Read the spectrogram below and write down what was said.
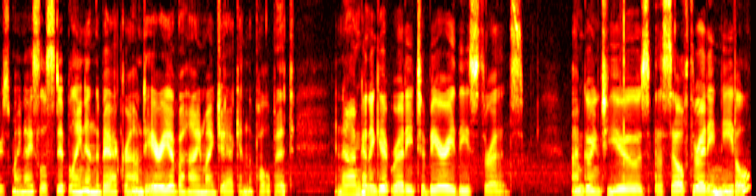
Here's my nice little stippling in the background area behind my jack in the pulpit. And now I'm going to get ready to bury these threads. I'm going to use a self-threading needle.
